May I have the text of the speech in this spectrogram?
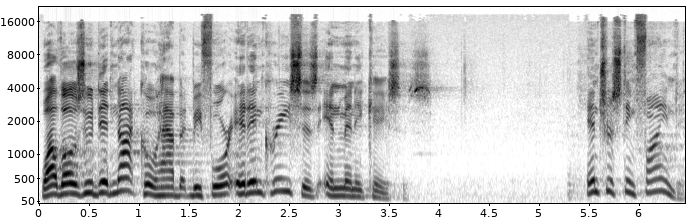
While those who did not cohabit before, it increases in many cases. Interesting finding.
